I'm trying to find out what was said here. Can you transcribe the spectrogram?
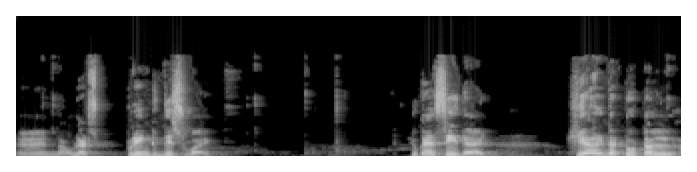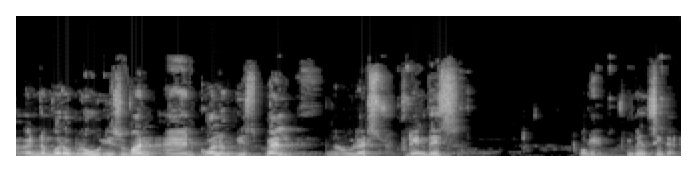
and now let's print this y. You can see that here the total uh, number of row is 1 and column is 12 now let's print this. Okay you can see that.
